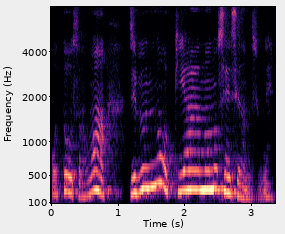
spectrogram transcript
お父さんは自分のピアノの先生なんですよね。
